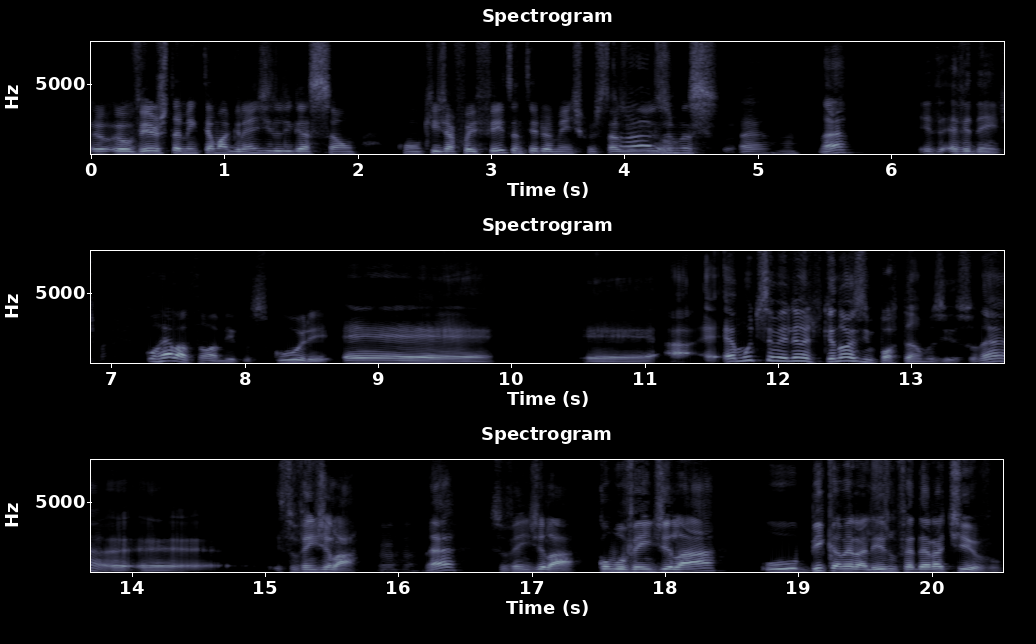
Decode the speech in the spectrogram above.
eu, eu, vejo também que tem uma grande ligação com o que já foi feito anteriormente com os Estados claro. Unidos, mas... É, né? Evidente. Com relação a Amicus Curi, é, é, é, muito semelhante, porque nós importamos isso, né? É, é, isso vem de lá, uhum. né? Isso vem de lá. Como vem de lá o bicameralismo federativo,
